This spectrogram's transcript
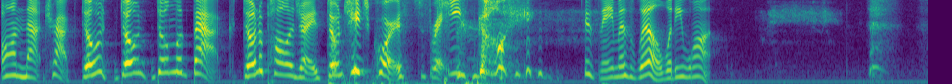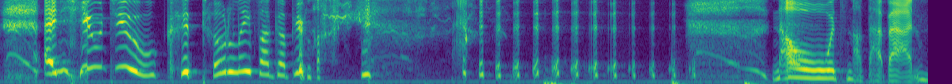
on that track. Don't don't don't look back. Don't apologize. Don't change course. Just Right. keep going. His name is Will. What do you want? and you too could totally fuck up your life. no, it's not that bad.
